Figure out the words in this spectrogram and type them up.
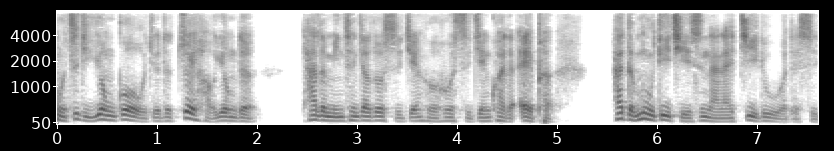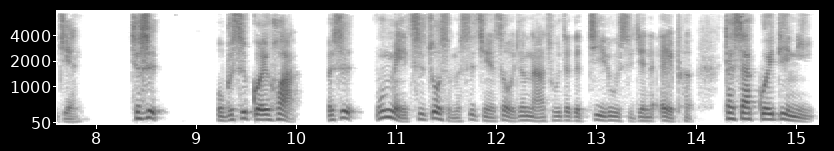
我自己用过，我觉得最好用的，它的名称叫做时间盒或时间块的 App，它的目的其实是拿来记录我的时间。就是我不是规划，而是我每次做什么事情的时候，我就拿出这个记录时间的 App，但是它规定你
